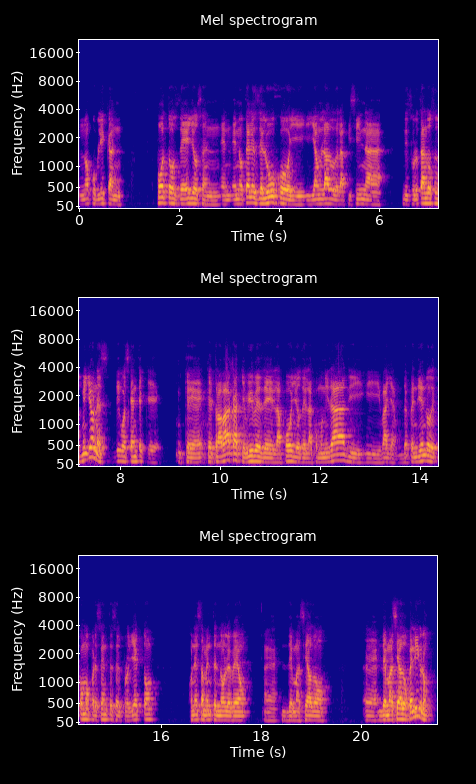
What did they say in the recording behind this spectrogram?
no publican fotos de ellos en, en, hoteles de lujo y, a un lado de la piscina disfrutando sus millones. Digo, es gente que, que, trabaja, que vive del apoyo de la comunidad y, y, vaya, dependiendo de cómo presentes el proyecto, honestamente no le veo eh, demasiado, eh, demasiado peligro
